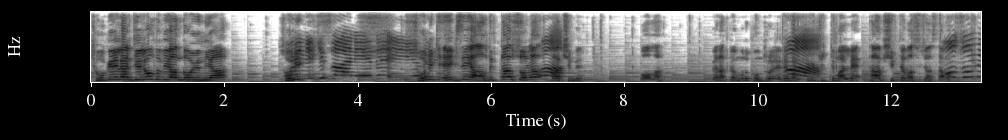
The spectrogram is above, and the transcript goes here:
Çok eğlenceli oldu bir anda oyun ya. Sonic 12 saniyede yiyor. Sonic Exe'yi aldıktan sonra Aa. bak şimdi. Allah. Berat ben bunu kontrol edemem Aa. büyük ihtimalle. Tamam shift'e basacağız tamam. O zombi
